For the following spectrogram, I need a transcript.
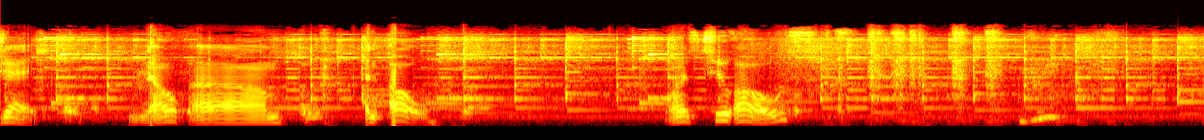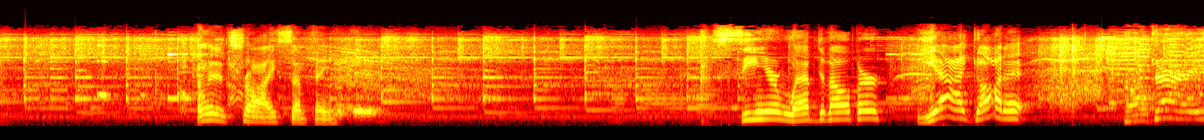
J. No, um, an O. Well, there's two O's. I'm gonna try something. Senior web developer? Yeah, I got it. Okay.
